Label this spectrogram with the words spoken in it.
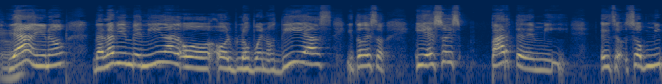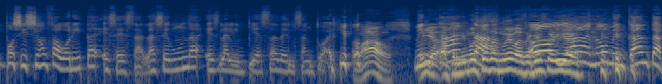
ajá. Ya, you know, dar la bienvenida o, o los buenos días y todo eso. Y eso es parte de mí. So, mi posición favorita es esa. La segunda es la limpieza del santuario. Wow. Me Oye, encanta. aprendimos cosas nuevas en oh, este día. ya, no, me encanta.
